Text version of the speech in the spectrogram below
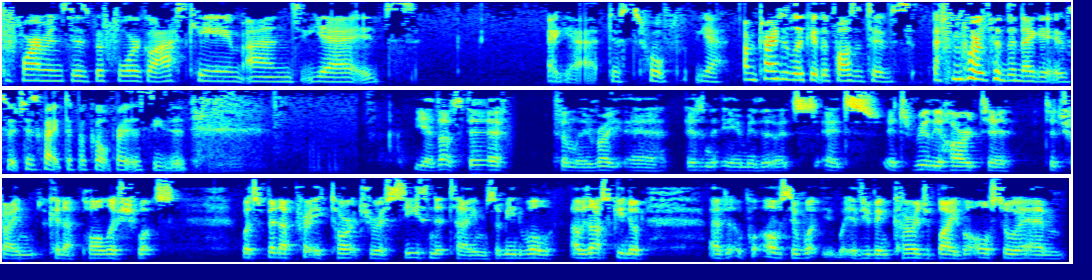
performances before Glass came and yeah it's uh, yeah just hope yeah I'm trying to look at the positives more than the negatives which is quite difficult for this season Yeah, that's definitely right, uh, isn't it, Amy? That it's it's it's really hard to to try and kind of polish what's what's been a pretty torturous season at times. I mean, well, I was asking, you know, obviously, what, what have you been encouraged by, but also, um,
